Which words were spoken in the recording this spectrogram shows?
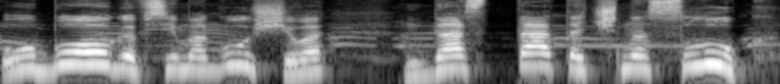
У Бога Всемогущего достаточно слуг.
